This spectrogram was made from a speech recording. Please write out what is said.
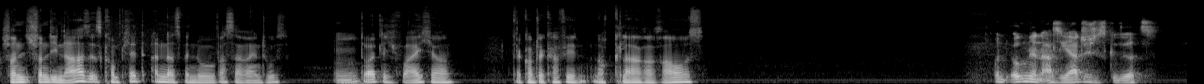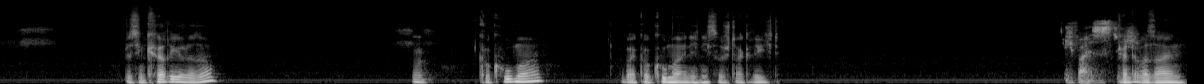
schon, schon die Nase ist komplett anders, wenn du Wasser reintust. Mhm. Deutlich weicher. Da kommt der Kaffee noch klarer raus. Und irgendein asiatisches Gewürz. Bisschen Curry oder so? Hm. Kurkuma. Wobei Kurkuma eigentlich nicht so stark riecht. Ich weiß es nicht. Könnte aber sein.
